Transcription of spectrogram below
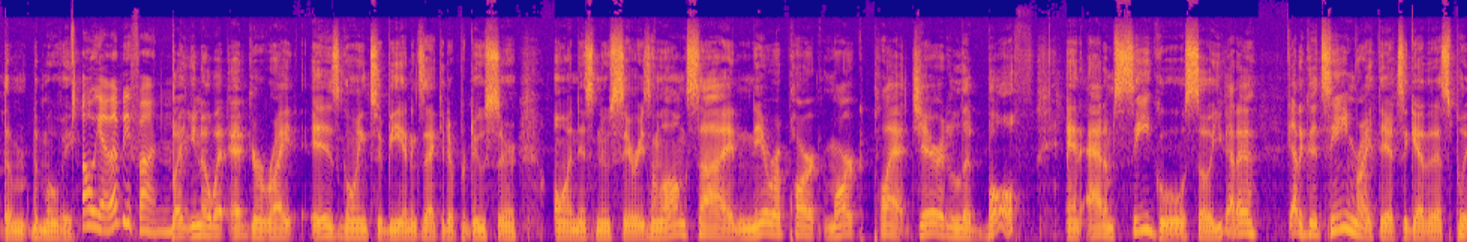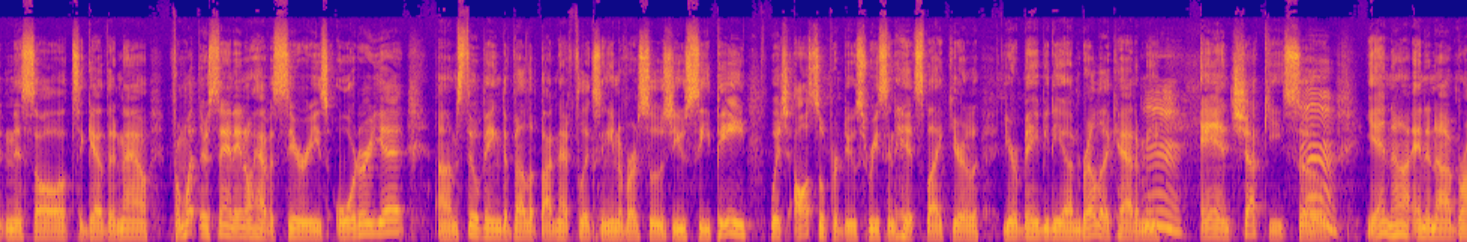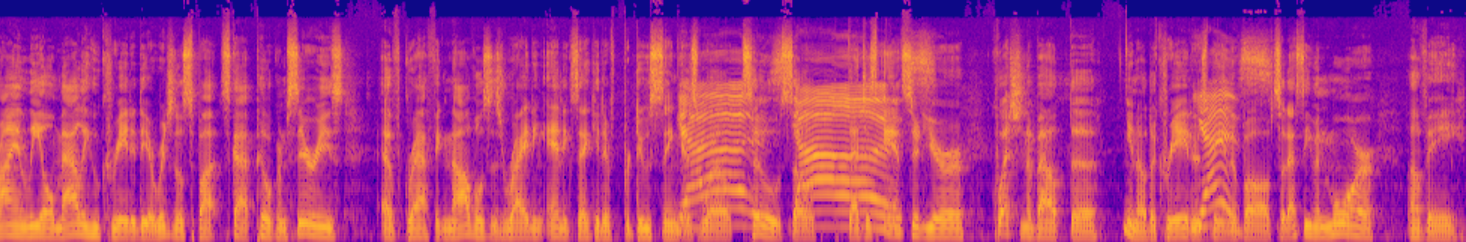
the, the movie. Oh yeah, that'd be fun. But you know what? Edgar Wright is going to be an executive producer on this new series alongside Nira Park, Mark Platt, Jared LeBoff, and Adam Siegel. So you got a got a good team right there together that's putting this all together. Now, from what they're saying, they don't have a series order yet. Um, still being developed by Netflix and Universal's UCP, which also produced recent hits like your your baby, The Umbrella Academy, and Chucky. So yeah, no, and then uh, Brian Lee O'Malley, who created the original Spot Scott Pilgrim series of graphic novels, is writing and executive producing as well too. Yes, So that just answered your question about the you know the creators being involved. So that's even more of a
